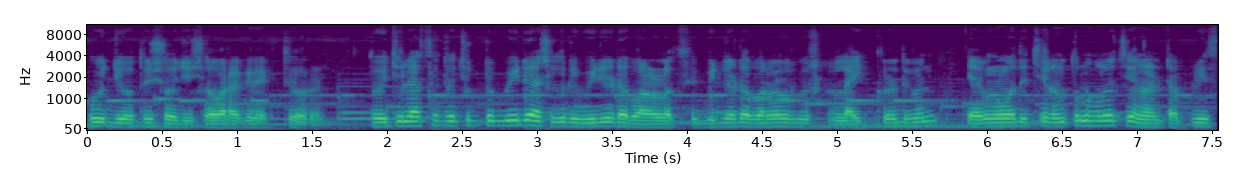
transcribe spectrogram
খুঁজে অতি সহজেই সবার আগে দেখতে পারেন। তো এই ছিল আজকে ছোট্ট ভিডিও আশা করি ভিডিওটা ভালো লাগছে। ভিডিওটা ভালো লাগলে লাইক করে দিবেন এবং আমাদের চ্যানেল নতুন হলে চ্যানেলটা প্লিজ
